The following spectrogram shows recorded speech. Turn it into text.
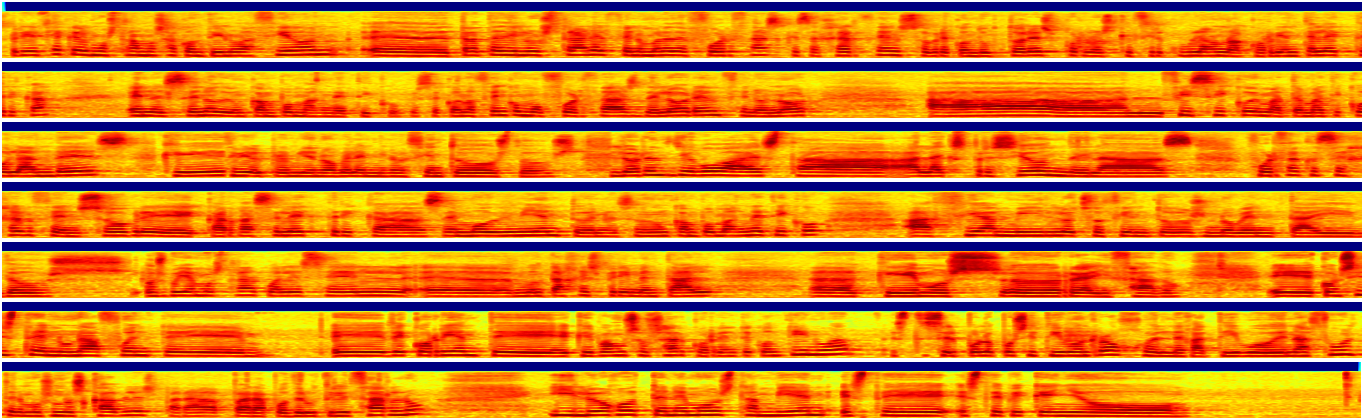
La experiencia que os mostramos a continuación eh, trata de ilustrar el fenómeno de fuerzas que se ejercen sobre conductores por los que circula una corriente eléctrica en el seno de un campo magnético, que se conocen como fuerzas de Lorentz en honor al físico y matemático holandés que recibió el premio Nobel en 1902. Lorentz llegó a, esta, a la expresión de las fuerzas que se ejercen sobre cargas eléctricas en movimiento en el seno de un campo magnético hacia 1892. Os voy a mostrar cuál es el eh, montaje experimental eh, que hemos eh, realizado. consiste en una fuente eh, de corriente que vamos a usar corriente continua, este es el polo positivo en rojo, el negativo en azul, tenemos unos cables para, poder utilizarlo. Y luego tenemos también este, este pequeño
